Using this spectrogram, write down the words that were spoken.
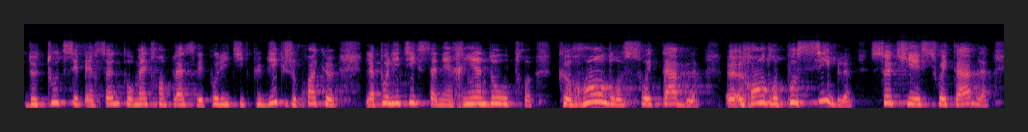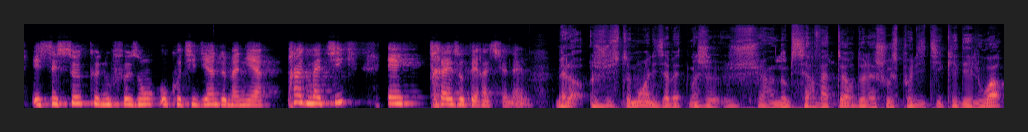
de toutes ces personnes pour mettre en place les politiques publiques. Je crois que la politique, ça n'est rien d'autre que rendre souhaitable, euh, rendre possible ce qui est souhaitable, et c'est ce que nous faisons au quotidien de manière pragmatique et très opérationnelle. Mais alors, justement, Elisabeth, moi, je, je, suis un observateur de la chose politique et des lois,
